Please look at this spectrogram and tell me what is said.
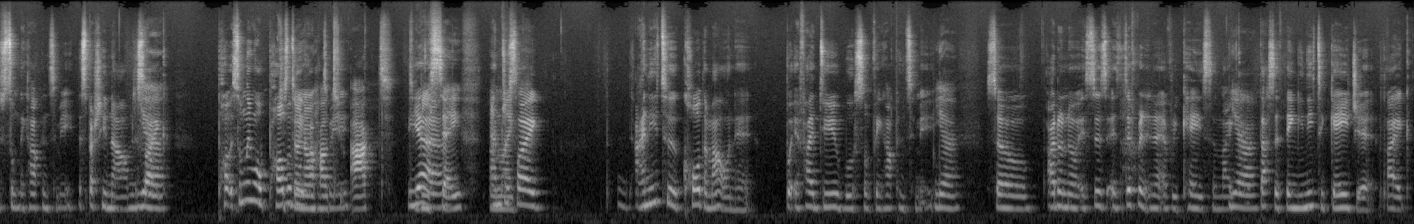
something happen to me? Especially now, I'm just Yeah. like, po- something will probably just don't know how to to act to Yeah. be safe. I'm And just like, like, I need to call them out on it. But if I do, will something happen to me? yeah, So I don't know. It's just it's different in every case, and like Yeah. that's the thing. You need to gauge it. Like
